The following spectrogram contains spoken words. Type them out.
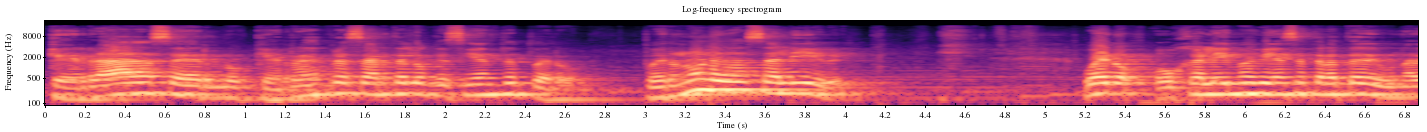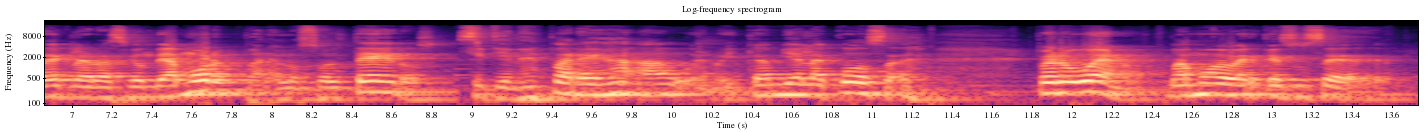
querrá hacerlo, querrá expresarte lo que siente, pero, pero no le va a salir. Bueno, ojalá y más bien se trate de una declaración de amor para los solteros. Si tienes pareja, ah, bueno, y cambia la cosa. Pero bueno, vamos a ver qué sucede.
